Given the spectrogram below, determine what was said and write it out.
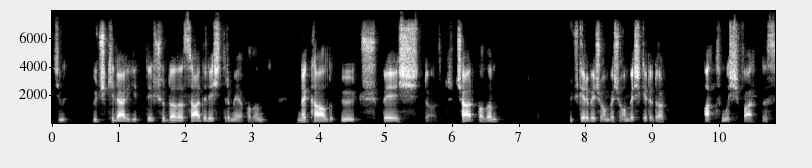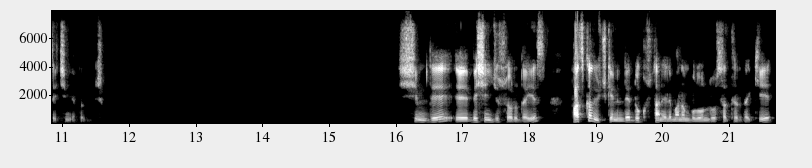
Şimdi 3 2'ler gitti. Şurada da sadeleştirme yapalım. Ne kaldı? 3, 5, 4 çarpalım. 3 kere 5, 15, 15 kere 4, 60 farklı seçim yapabilirim. Şimdi 5. sorudayız. Pascal üçgeninde 9 tane elemanın bulunduğu satırdaki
